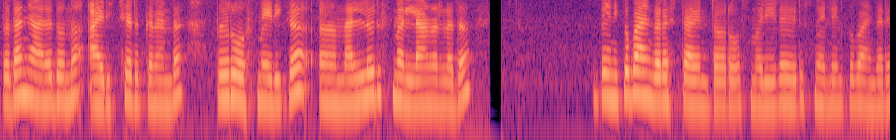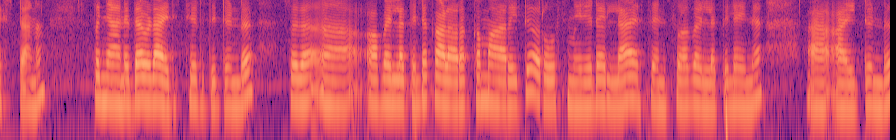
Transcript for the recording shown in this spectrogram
ഇപ്പോൾ ഇതാ ഞാനിതൊന്ന് അരിച്ചെടുക്കുന്നുണ്ട് അപ്പോൾ റോസ്മേരിക്ക് നല്ലൊരു സ്മെല്ലാണുള്ളത്. അപ്പോൾ എനിക്ക് ഭയങ്കര ഇഷ്ടമായി കേട്ടോ റോസ്മേരിയുടെ ഒരു സ്മെല്ല് എനിക്ക് ഭയങ്കര ഇഷ്ടമാണ് അപ്പോൾ ഞാനിത് അവിടെ അരിച്ചെടുത്തിട്ടുണ്ട്. അപ്പോൾ ആ വെള്ളത്തിന്റെ കളറൊക്കെ മാറിയിട്ട് റോസ്മേരിയുടെ എല്ലാ എസെൻസും ആ വെള്ളത്തിൽ അതിന് ആയിട്ടുണ്ട്.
